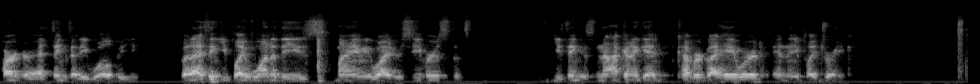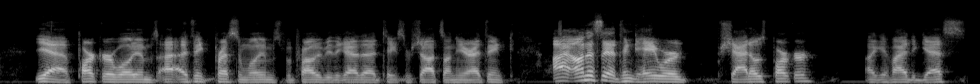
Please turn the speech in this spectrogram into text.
Parker. I think that he will be. But I think you play one of these Miami wide receivers that's you think is not going to get covered by Hayward, and then you play Drake. Yeah, Parker Williams. I, I, think Preston Williams would probably be the guy that I'd take some shots on here. I think, I honestly, I think Hayward shadows Parker. Like if I had to guess,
